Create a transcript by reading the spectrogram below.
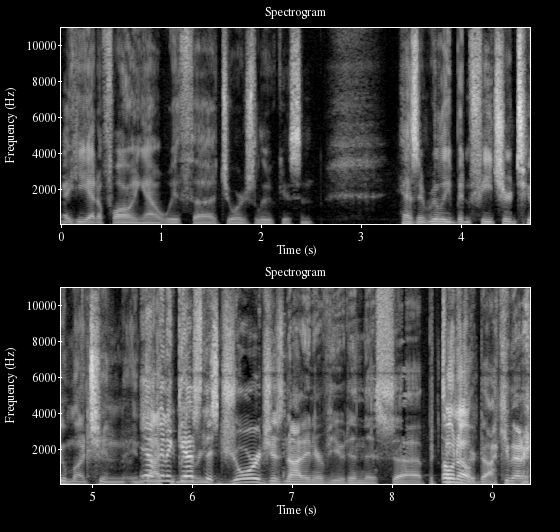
he, he had a falling out with uh, George Lucas and hasn't really been featured too much in. in Yeah, I'm going to guess that. George is not interviewed in this uh, Oh, no. particular documentary.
